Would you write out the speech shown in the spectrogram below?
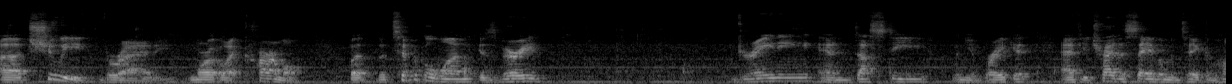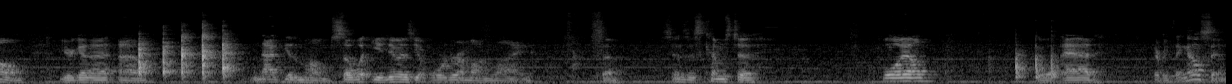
a chewy variety, more like caramel, but the typical one is very grainy and dusty when you break it. And if you try to save them and take them home, you're gonna um, not get them home. So what you do is you order them online. So as soon as this comes to boil, we'll add everything else in.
